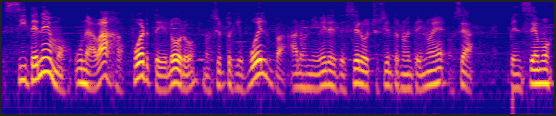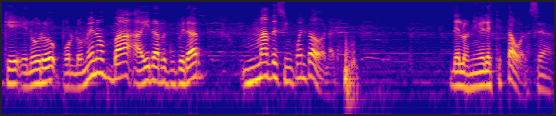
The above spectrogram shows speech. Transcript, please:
Si tenemos una baja fuerte del oro, ¿no es cierto? Que vuelva a los niveles de 0.899, o sea, pensemos que el oro por lo menos va a ir a recuperar más de 50 dólares de los niveles que está ahora. O sea,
